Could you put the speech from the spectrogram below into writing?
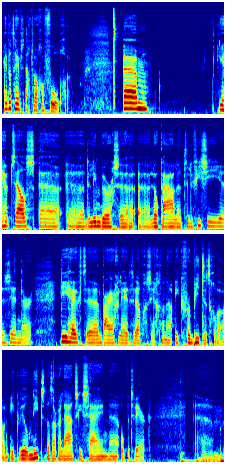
en, dat heeft echt wel gevolgen. Um, je hebt zelfs uh, uh, de Limburgse lokale televisiezender. Die heeft een paar jaar geleden zelf gezegd van nou, ik verbied het gewoon. Ik wil niet dat er relaties zijn op het werk. Um,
